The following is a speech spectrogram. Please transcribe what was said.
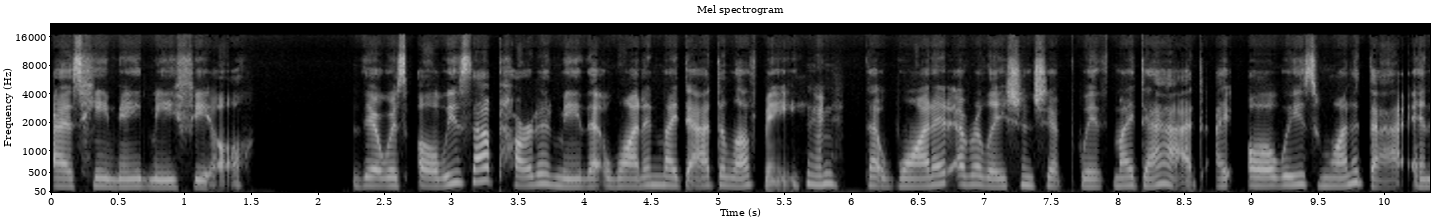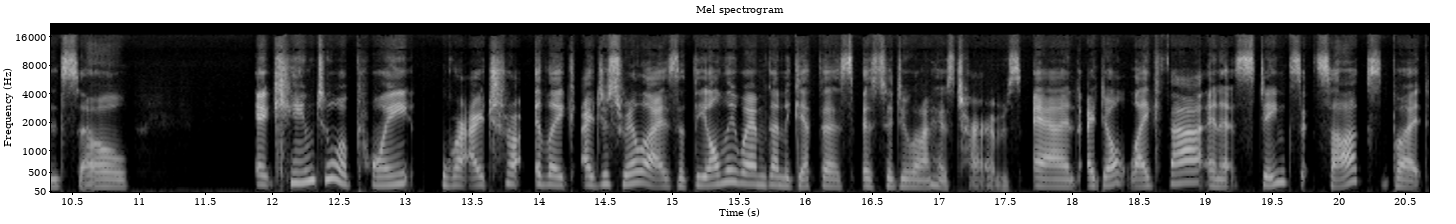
as he made me feel, there was always that part of me that wanted my dad to love me, Mhm. that wanted a relationship with my dad. I always wanted that. And so it came to a point where I try like I just realized that the only way I'm going to get this is to do it on his terms. And I don't like that and it stinks, it sucks, but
